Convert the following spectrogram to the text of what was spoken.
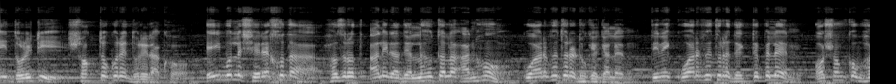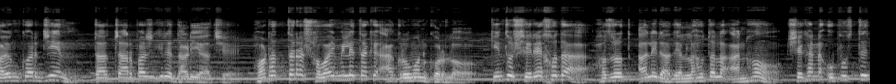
এই দড়িটি শক্ত করে ধরে রাখো। এই বলে শেরে খোদা হজরত আলী রাদি আল্লাহ তালা আনহু কুয়ার ভেতরে ঢুকে গেলেন। তিনি কুয়ার ভেতরে দেখতে পেলেন অসংখ্য ভয়ঙ্কর জিন তার চারপাশ ঘিরে দাঁড়িয়ে আছে। হঠাৎ তারা সবাই মিলে তাকে আক্রমণ করল। কিন্তু শেরে খোদা হজরত আলী রাদি আল্লাহ তালা আনহু সেখানে উপস্থিত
